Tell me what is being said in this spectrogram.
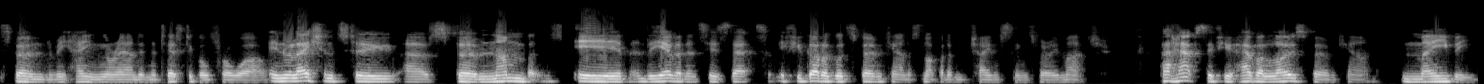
sperm to be hanging around in the testicle for a while. In relation to uh, sperm numbers, it, the evidence is that if you've got a good sperm count, it's not going to change things very much. Perhaps if you have a low sperm count, maybe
